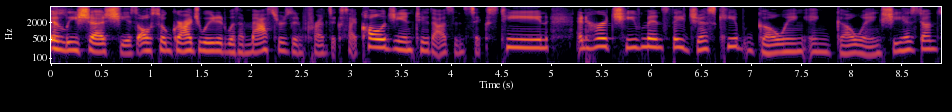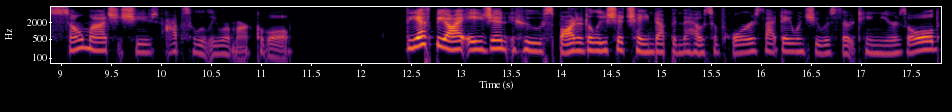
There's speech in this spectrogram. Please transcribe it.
Alicia, she has also graduated with a master's in forensic psychology in 2016, and her achievements, they just keep going and going. She has done so much. She's absolutely remarkable. The FBI agent who spotted Alicia chained up in the House of Horrors that day when she was 13 years old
